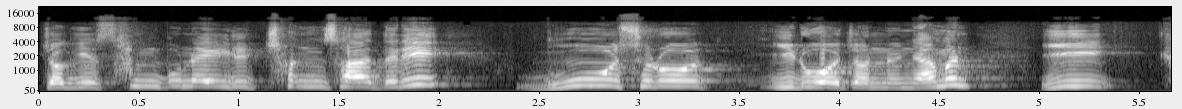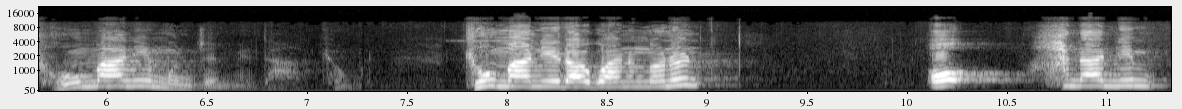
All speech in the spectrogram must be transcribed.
저기 3분의 1 천사들이 무엇으로 이루어졌느냐면 이 교만이 문제입니다. 교만. 교만이라고 하는 것은 어 하나님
